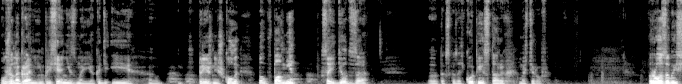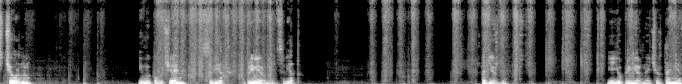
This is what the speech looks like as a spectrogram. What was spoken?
уже на грани импрессионизма и, и э, прежней школы, ну, вполне сойдет за, э, так сказать, копии старых мастеров. Розовый с черным. И мы получаем цвет, примерный цвет одежды. Ее примерные очертания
